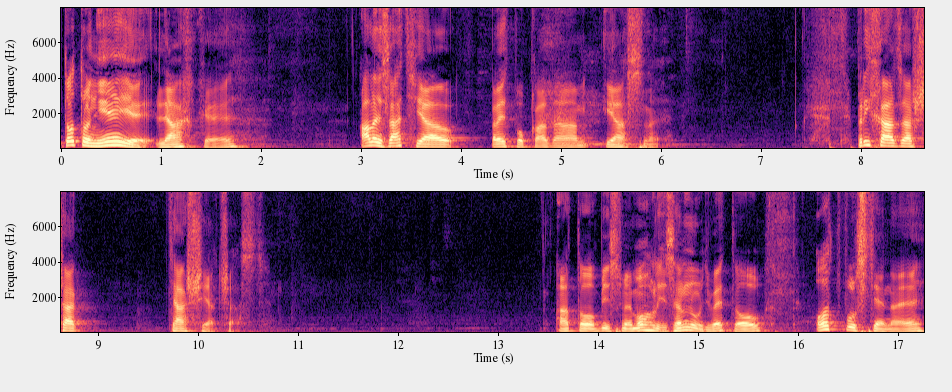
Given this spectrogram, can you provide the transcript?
toto nie je ľahké, ale zatiaľ predpokladám jasné. Prichádza však ťažšia časť. A to by sme mohli zhrnúť vetou, odpustené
